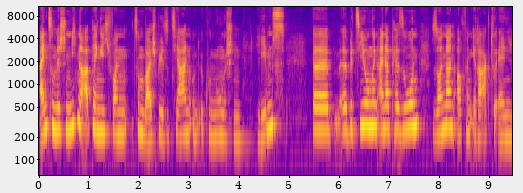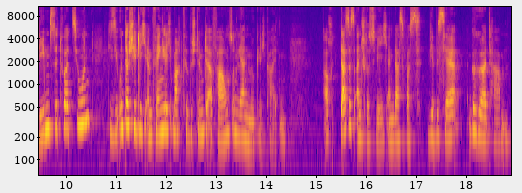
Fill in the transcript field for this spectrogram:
einzumischen, nicht nur abhängig von zum Beispiel sozialen und ökonomischen Lebensbeziehungen einer Person, sondern auch von ihrer aktuellen Lebenssituation, die sie unterschiedlich empfänglich macht für bestimmte Erfahrungs- und Lernmöglichkeiten. Auch das ist anschlussfähig an das, was wir bisher gehört haben.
